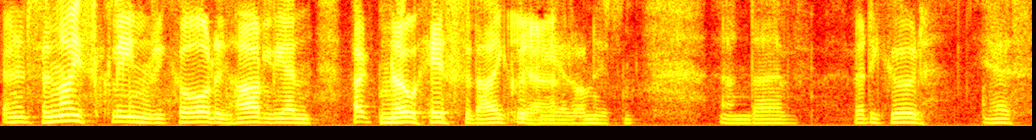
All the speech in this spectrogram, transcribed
and it's a nice, clean recording. Hardly, and in fact, no hiss that I could Yeah. hear on it, and uh, very good. Yes,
